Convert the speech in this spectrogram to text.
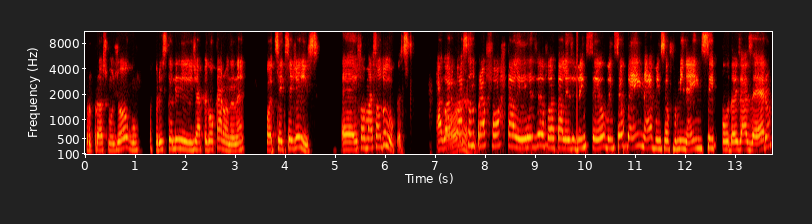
para o próximo jogo, é por isso que ele já pegou carona, né? Pode ser que seja isso. É, informação do Lucas. Agora Olha. passando para Fortaleza, Fortaleza venceu, venceu bem, né? Venceu o Fluminense por 2 a 0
